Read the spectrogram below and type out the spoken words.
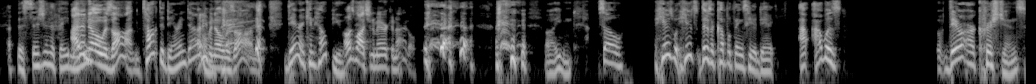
the decision that they made? I didn't know it was on. Talk to Darren Doane. I didn't even know it was on. Darren can help you. I was watching American Idol. well, even so, here's what here's there's a couple things here, Dan. I, I was there are Christians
